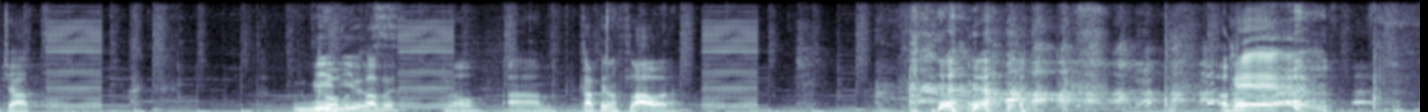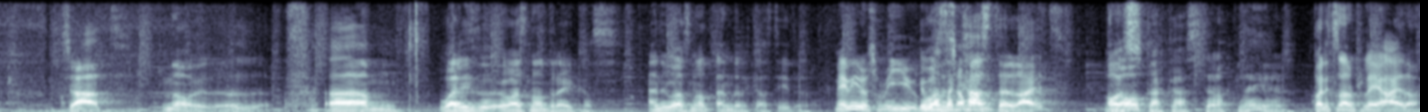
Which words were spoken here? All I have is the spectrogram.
Jatt. Vedius. Kobe? No. Um, Captain Flower. Okay, uh, Jatt? No. Um, well, it, it was not Drakos. And it was not Endercast either. maybe it was from EU. It was a someone- caster, right? Oh, not a caster, a player. But it's not a player either.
